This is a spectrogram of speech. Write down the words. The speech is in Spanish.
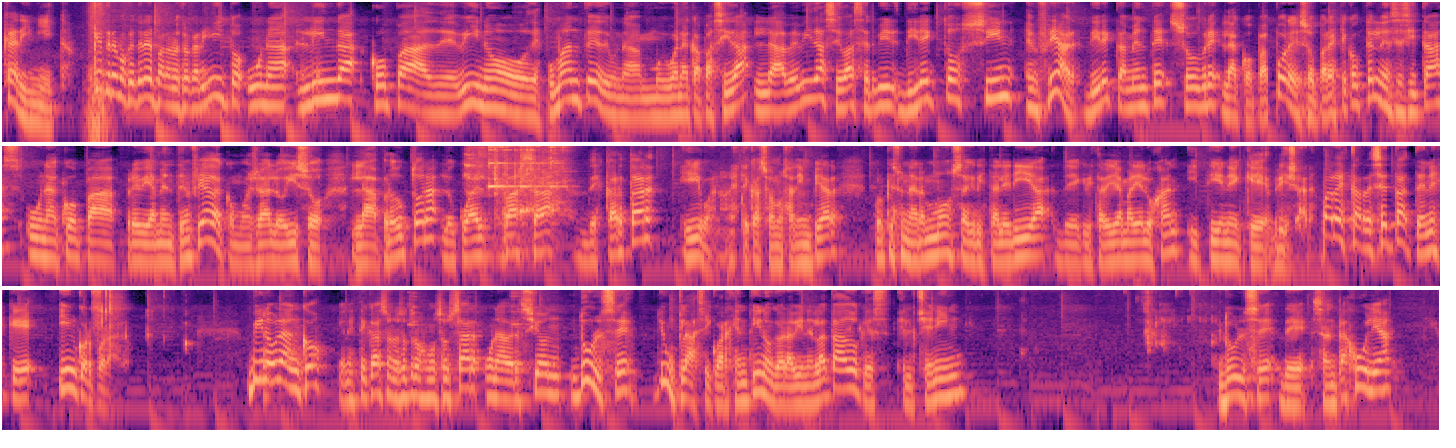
cariñito. ¿Qué tenemos que tener para nuestro cariñito? Una linda copa de vino de espumante de una muy buena capacidad. La bebida se va a servir directo sin enfriar, directamente sobre la copa. Por eso, para este cóctel necesitas una copa previamente enfriada, como ya lo hizo la productora, lo cual vas a descartar y bueno, en este caso vamos a limpiar porque es una hermosa cristalería de Cristalería María Luján y tiene que brillar. Para esta receta tenés que incorporar vino blanco, que en este caso nosotros vamos a usar una versión dulce de un clásico argentino que ahora viene enlatado, que es el Chenin dulce de Santa Julia.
